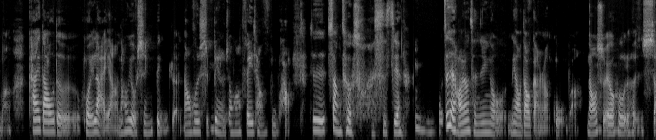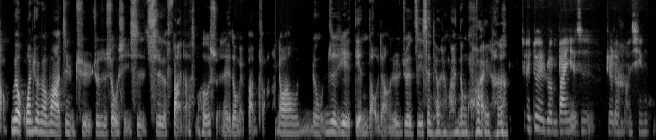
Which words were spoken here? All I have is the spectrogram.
忙，开刀的回来呀、啊，然后有新病人，然后或者是病人状况非常不好，就是上厕所的时间。嗯，我之前好像曾经有尿道感染过吧，然后水又喝的很少，没有完全没有办法进去，就是休息室吃个饭啊，什么喝水那些都没办法，然后用日夜颠倒这样，就觉得自己身体好像快弄坏了。对对，轮班也是觉得蛮辛苦。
